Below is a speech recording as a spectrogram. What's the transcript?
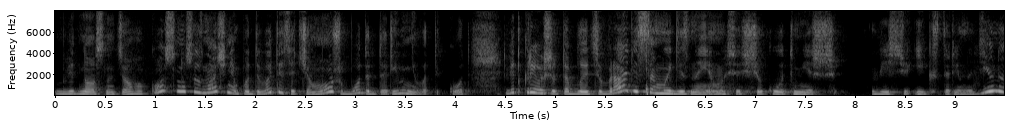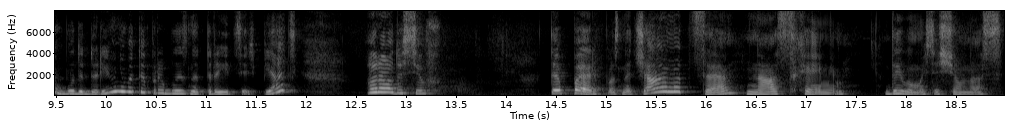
відносно цього косинусу значення подивитися, чому ж буде дорівнювати кут. Відкривши таблицю Брадіса, ми дізнаємося, що кут між вісю х та рівнодільною буде дорівнювати приблизно 35 градусів. Тепер позначаємо це на схемі. Дивимося, що у нас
